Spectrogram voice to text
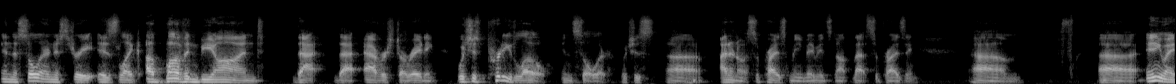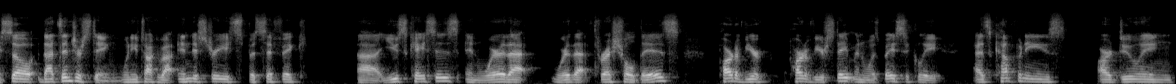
in the solar industry is like above and beyond that that average star rating which is pretty low in solar which is uh, i don't know it surprised me. Maybe it's not that surprising. Um, uh, anyway so that's interesting when you talk about industry specific uh, use cases and where that where that threshold is part of your part of your statement was basically as companies are doing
